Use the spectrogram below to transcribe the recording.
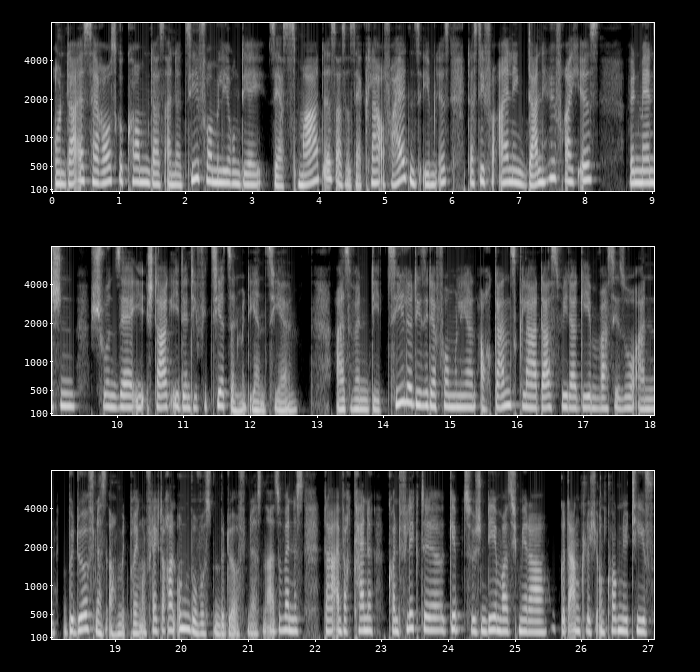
Und da ist herausgekommen, dass eine Zielformulierung, die sehr smart ist, also sehr klar auf Verhaltensebene ist, dass die vor allen Dingen dann hilfreich ist, wenn Menschen schon sehr stark identifiziert sind mit ihren Zielen. Also wenn die Ziele, die sie da formulieren, auch ganz klar das wiedergeben, was sie so an Bedürfnissen auch mitbringen und vielleicht auch an unbewussten Bedürfnissen. Also wenn es da einfach keine Konflikte gibt zwischen dem, was ich mir da gedanklich und kognitiv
